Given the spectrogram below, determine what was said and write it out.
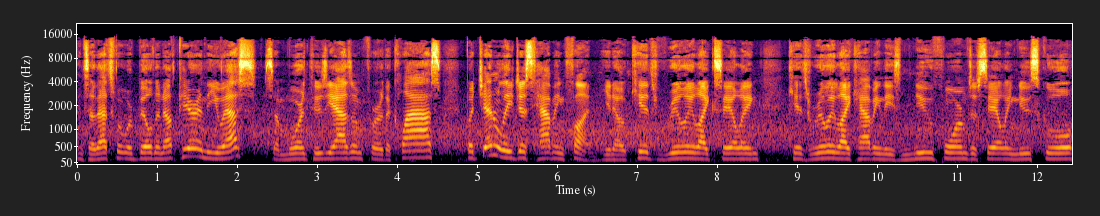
And so that's what we're building up here in the U.S. Some more enthusiasm for the class, but generally just having fun. You know, kids really like sailing. Kids really like having these new forms of sailing, new school.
